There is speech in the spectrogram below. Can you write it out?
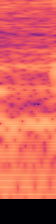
Oh.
